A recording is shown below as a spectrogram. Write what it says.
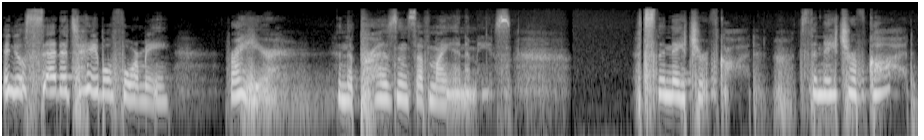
and you'll set a table for me right here in the presence of my enemies. It's the nature of God. It's the nature of God.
